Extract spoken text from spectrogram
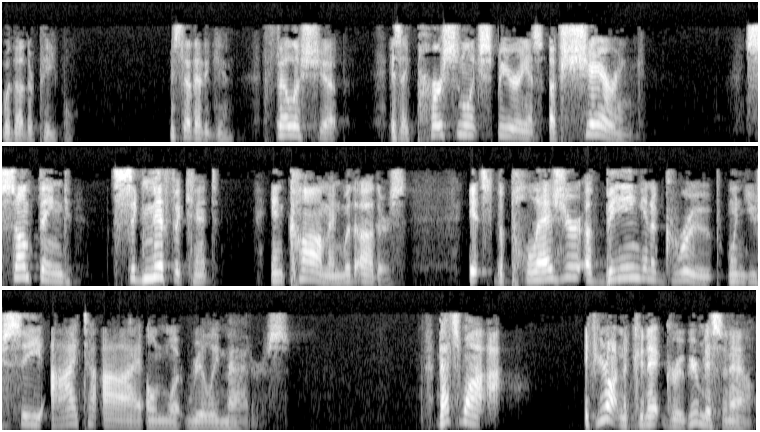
with other people. Let me say that again. Fellowship is a personal experience of sharing something significant in common with others. It's the pleasure of being in a group when you see eye to eye on what really matters. That's why, I, if you're not in a connect group, you're missing out.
